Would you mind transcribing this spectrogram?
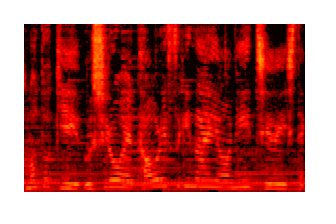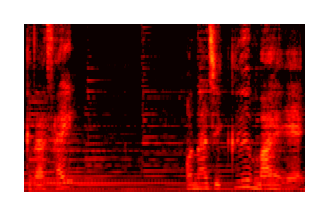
この時後ろへ倒れすぎないように注意してください。同じく前へ。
